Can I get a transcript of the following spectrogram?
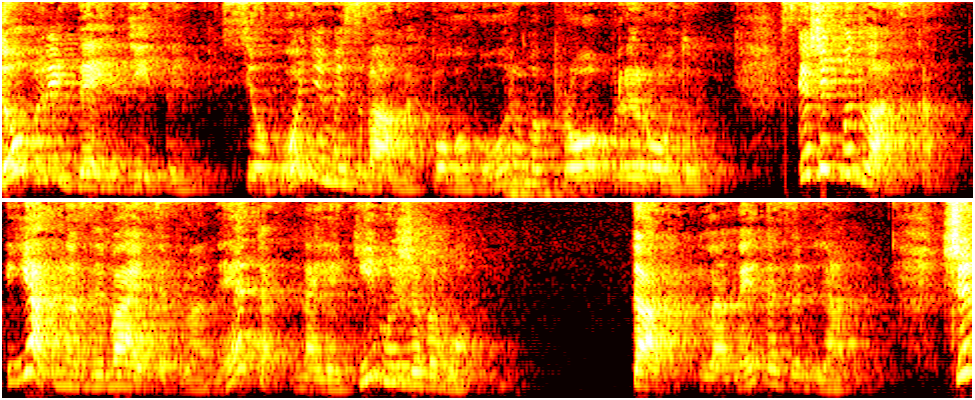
Добрий день, діти! Сьогодні ми з вами поговоримо про природу. Скажіть, будь ласка, як називається планета, на якій ми живемо? Так, планета Земля. Чим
